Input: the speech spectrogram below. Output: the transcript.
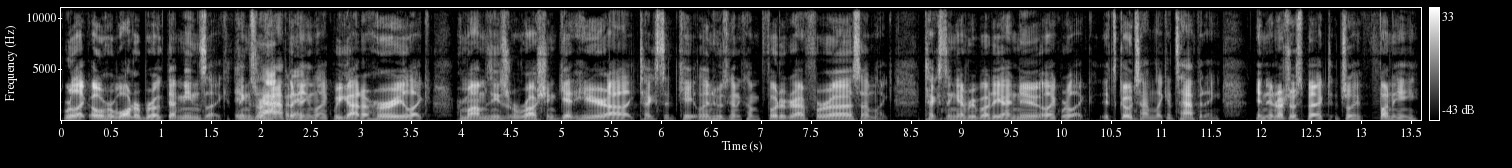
we're like oh her water broke that means like things It's are happening. happening. like we gotta hurry like her mom needs to rush and get here. I like texted caitlin who's gonna come photograph for us. I'm like texting everybody i knew. Like we're like it's go time. Like it's happening. And in retrospect it's really funny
